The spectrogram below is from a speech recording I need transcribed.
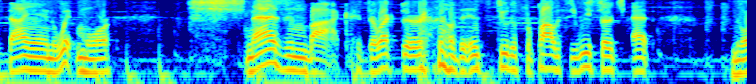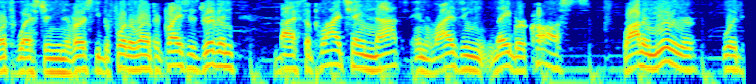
is Diane Whitmore, Schanzenbach, director of the Institute for Policy Research at Northwestern University. Before the run-up in prices driven by supply chain knots and rising labor costs, Robin Mueller would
